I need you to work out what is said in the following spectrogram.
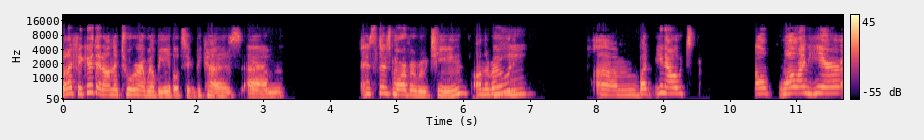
Well, I figure that on the tour I will be able to because um, there's, there's more of a routine on the road. Mm-hmm. Um, but you know, I'll, while I'm here,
